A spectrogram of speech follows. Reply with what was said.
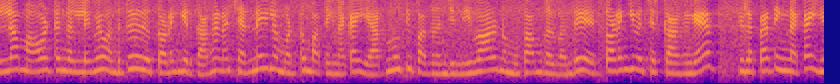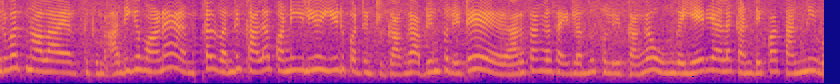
எல்லா மாவட்டங்கள்லையுமே வந்துட்டு தொடங்கியிருக்காங்க. ஆனால் சென்னையில் மட்டும் பார்த்தீங்கன்னாக்கா இரநூத்தி பதினஞ்சு நிவாரண முகாம்கள் வந்து தொடங்கி வச்சுருக்காங்க இதில் பார்த்தீங்கன்னாக்கா இருபத்தி நாலாயிரத்துக்கு அதிகமான மக்கள் வந்து களை பணியிலையும் ஈடுபட்டுட்டு இருக்காங்க அப்படின்னு சொல்லிட்டு அரசாங்க சைட்லேருந்து சொல்லியிருக்காங்க. உங்கள் ஏரியாவில் கண்டிப்பாக தண்ணி வரும்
